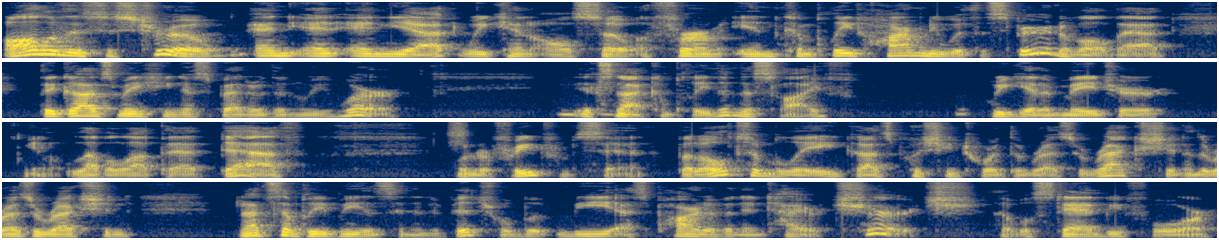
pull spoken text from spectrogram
all of this is true, and, and, and yet we can also affirm in complete harmony with the spirit of all that, that God's making us better than we were. Mm-hmm. It's not complete in this life. We get a major you know, level up at death when we're freed from sin. But ultimately, God's pushing toward the resurrection. And the resurrection not simply me as an individual, but me as part of an entire church that will stand before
